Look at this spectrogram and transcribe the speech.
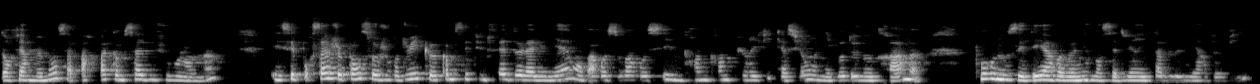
d'enfermement, ça part pas comme ça du jour au lendemain. Et c'est pour ça, je pense aujourd'hui que comme c'est une fête de la lumière, on va recevoir aussi une grande, grande purification au niveau de notre âme pour nous aider à revenir dans cette véritable lumière de vie.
